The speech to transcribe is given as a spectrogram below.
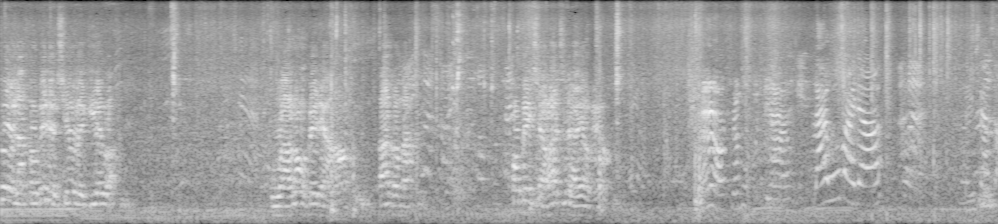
各位人后面的小飞机不？有啊，那我背两啊。八个吗？后面小花枝还有没有？没有，全部不加。来五百的。等一下找。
